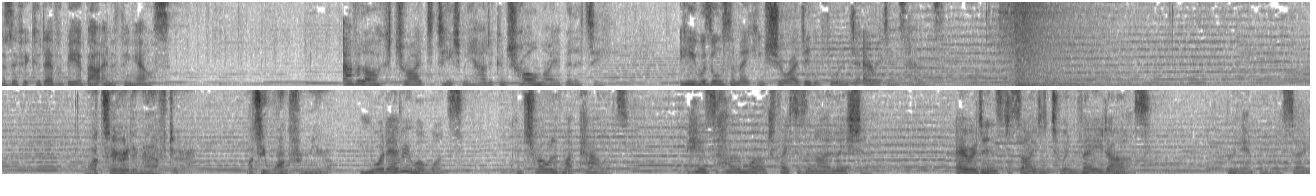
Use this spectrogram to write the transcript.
As if it could ever be about anything else. Avallac'h tried to teach me how to control my ability. He was also making sure I didn't fall into Eredin's hands. What's Eredin after? What's he want from you? What everyone wants. Control of my powers. His homeworld faces annihilation. Eredin's decided to invade ours. Brilliant, wouldn't you say?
